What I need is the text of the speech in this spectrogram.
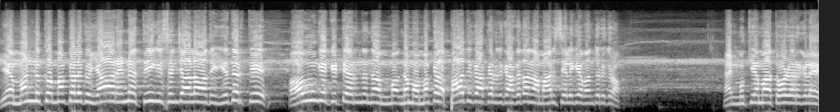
என் மண்ணுக்கும் மக்களுக்கும் யார் என்ன தீங்கு செஞ்சாலும் அதை எதிர்த்து அவங்க கிட்ட இருந்து நம்ம நம்ம மக்களை பாதுகாக்கிறதுக்காக தான் நம்ம அரசியலுக்கே வந்திருக்கிறோம். அண்ட் முக்கியமா தோழர்களே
